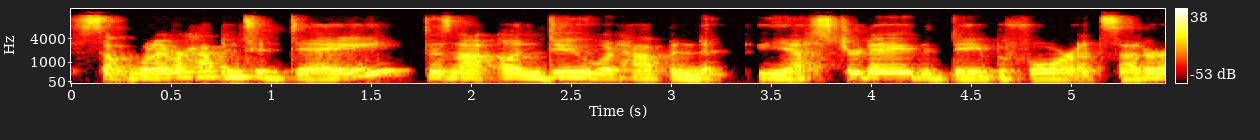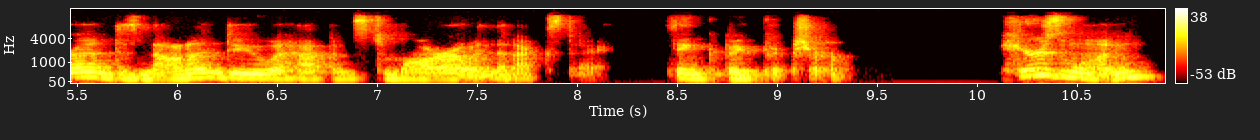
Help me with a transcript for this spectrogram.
so whatever happened today does not undo what happened yesterday the day before etc and does not undo what happens tomorrow and the next day. Think big picture. Here's one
